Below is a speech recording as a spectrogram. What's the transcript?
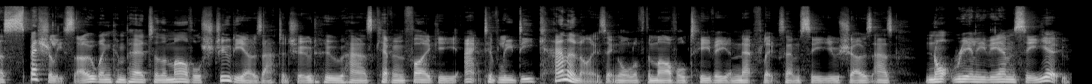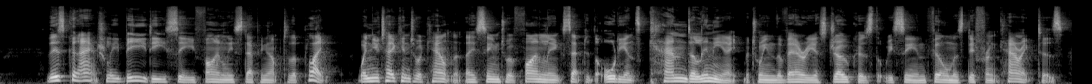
especially so when compared to the Marvel Studios attitude, who has Kevin Feige actively decanonising all of the Marvel TV and Netflix MCU shows as not really the MCU. This could actually be DC finally stepping up to the plate. When you take into account that they seem to have finally accepted the audience can delineate between the various Jokers that we see in film as different characters,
